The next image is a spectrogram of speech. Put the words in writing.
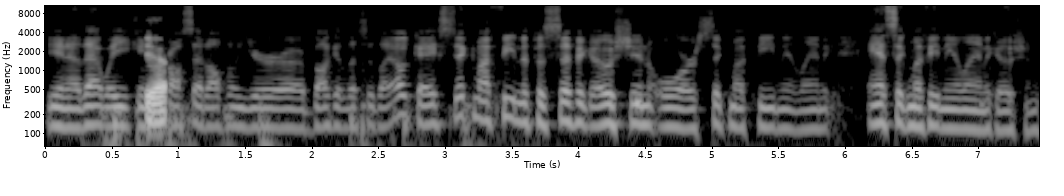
You know that way you can Yeah. cross that off on your uh, bucket list. It's like okay, stick my feet in the Pacific Ocean or stick my feet in the Atlantic and stick my feet in the Atlantic Ocean.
